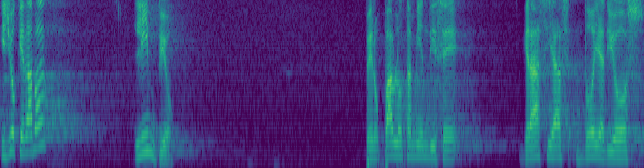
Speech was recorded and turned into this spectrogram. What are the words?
y yo quedaba limpio. Pero Pablo también dice, gracias doy a Dios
